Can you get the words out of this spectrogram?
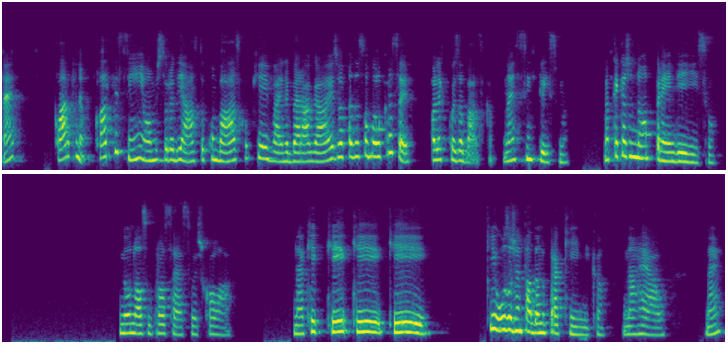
Né? Claro que não. Claro que sim, é uma mistura de ácido com básico que vai liberar gás e vai fazer o seu bolo crescer. Olha que coisa básica, né? Simplíssima. Mas por que, que a gente não aprende isso no nosso processo escolar? Né? Que, que, que, que, que uso a gente está dando para a química, na real? né?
